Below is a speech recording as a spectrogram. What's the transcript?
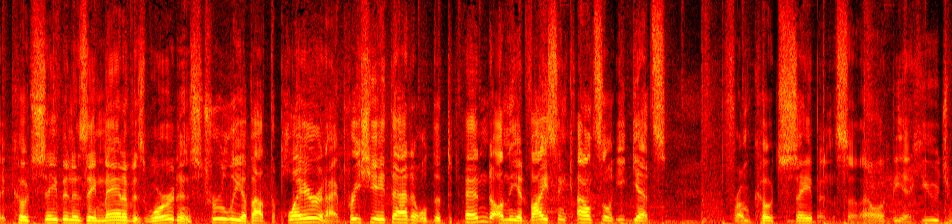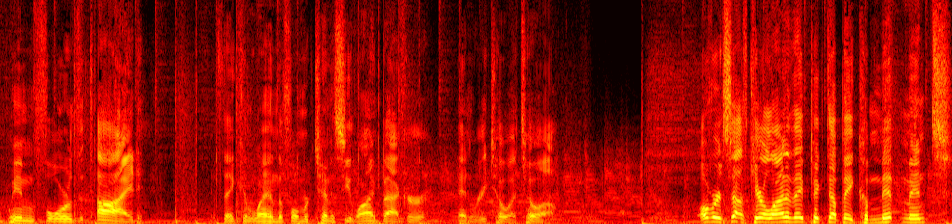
That Coach Saban is a man of his word and is truly about the player, and I appreciate that. It will depend on the advice and counsel he gets from Coach Saban. So that would be a huge win for the Tide if they can land the former Tennessee linebacker Henry To'oTo'o. Over in South Carolina, they picked up a commitment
